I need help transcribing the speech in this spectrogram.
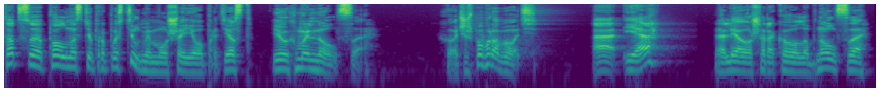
Тация полностью пропустил мимо ушей его протест и ухмыльнулся. «Хочешь попробовать?» «А я?» Лео широко улыбнулся.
